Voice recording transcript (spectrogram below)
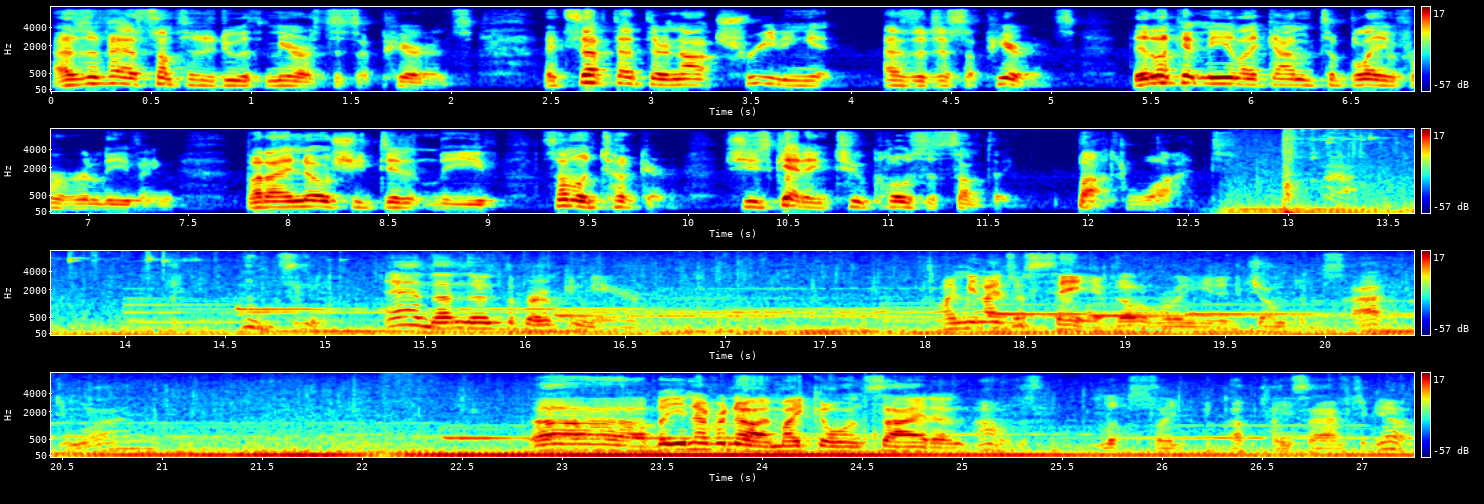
as if it has something to do with Myra's disappearance, except that they're not treating it as a disappearance. They look at me like I'm to blame for her leaving, but I know she didn't leave. Someone took her. She's getting too close to something. But what? And then there's the broken mirror. I mean, I just saved. I don't really need to jump inside, do I? Uh, but you never know. I might go inside and... Oh, this looks like a place I have to go.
